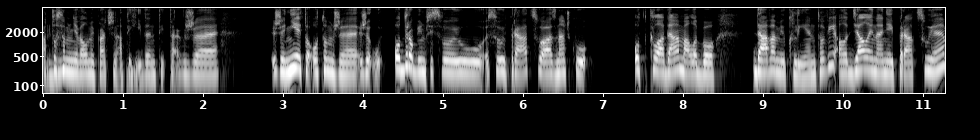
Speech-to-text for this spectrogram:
A to mm-hmm. sa mne veľmi páči na tých identitách, že, že nie je to o tom, že, že odrobím si svoju, svoju prácu a značku odkladám alebo dávam ju klientovi, ale ďalej na nej pracujem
